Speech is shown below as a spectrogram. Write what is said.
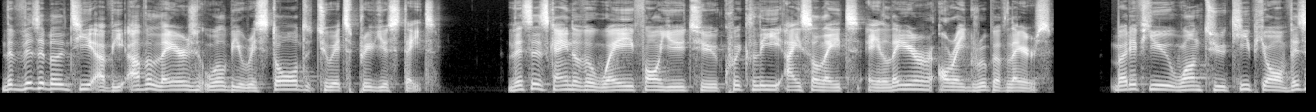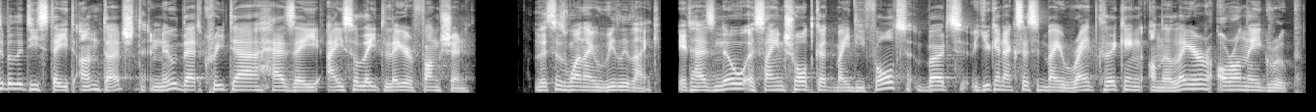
the visibility of the other layers will be restored to its previous state. This is kind of a way for you to quickly isolate a layer or a group of layers. But if you want to keep your visibility state untouched, note that Krita has a isolate layer function. This is one I really like. It has no assigned shortcut by default, but you can access it by right-clicking on a layer or on a group.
